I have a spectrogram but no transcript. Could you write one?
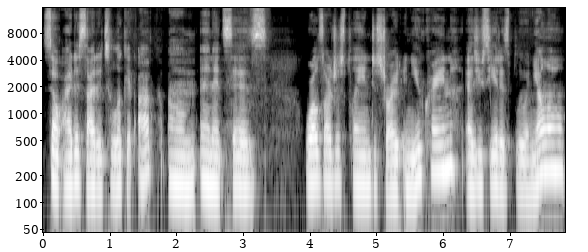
So I decided to look it up, um, and it says world's largest plane destroyed in Ukraine. As you see, it is blue and yellow.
